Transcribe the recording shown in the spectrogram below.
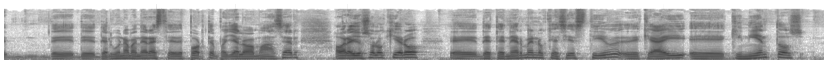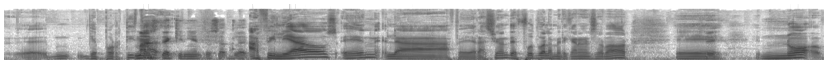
eh, de, de- de alguna manera este deporte, pues ya lo vamos a hacer. Ahora, yo solo quiero eh, detenerme en lo que decía Steve, de que hay eh, 500 eh, deportistas Más de 500 atletas. afiliados en la Federación de Fútbol Americano en El Salvador. Eh, No,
